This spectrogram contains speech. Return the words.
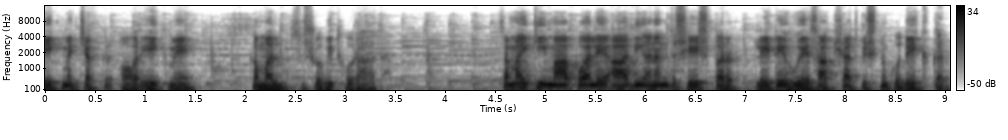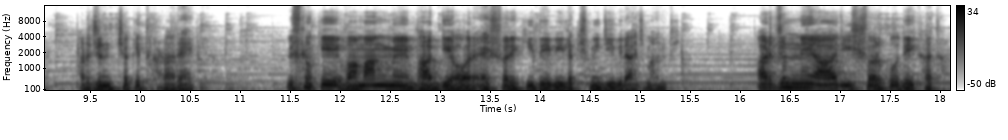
एक में चक्र और एक में कमल सुशोभित हो रहा था। समय की माप वाले आदि अनंत शेष पर लेटे हुए साक्षात विष्णु को देखकर अर्जुन चकित खड़ा रह गया। विष्णु के वामांग में भाग्य और ऐश्वर्य की देवी लक्ष्मी जी विराजमान थी। अर्जुन ने आज ईश्वर को देखा था।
